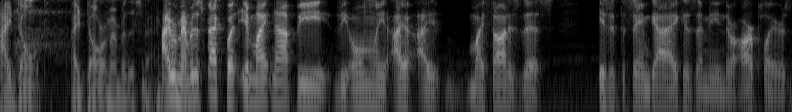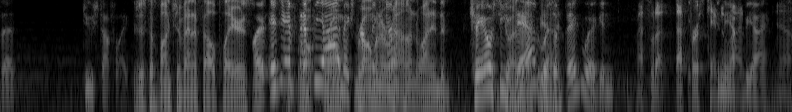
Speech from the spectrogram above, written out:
I don't. I don't remember this fact. I remember this fact, but it might not be the only. I, I, my thought is this: Is it the same guy? Because I mean, there are players that do stuff like this. just a bunch of NFL players But It, it, ro- FBI roam- makes roaming sense. around wanting to. KOC's dad was a FBI. bigwig and That's what I, that first came in to the mind. FBI. Yeah.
